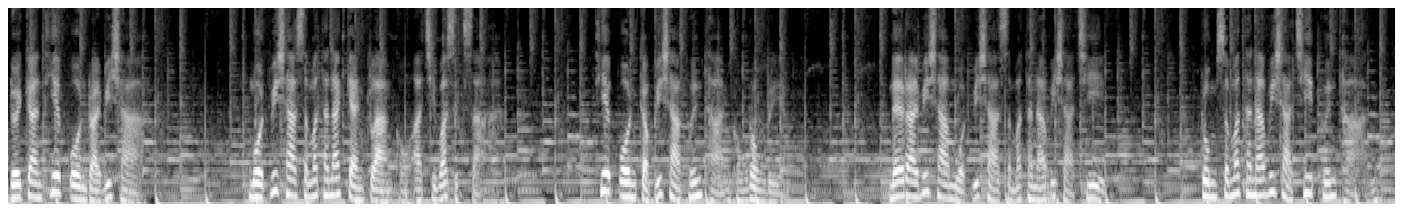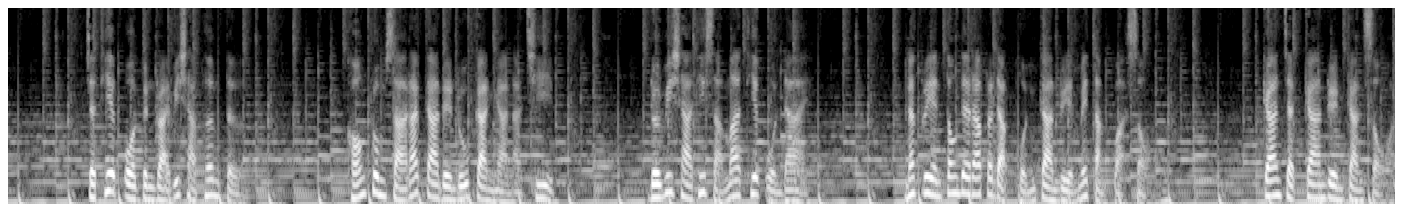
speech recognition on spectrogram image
โดยการเทียบโอนรายวิชา หมวดวิชาสมรรถนะแกนกลางของอาชีวศึกษา เทียบโอนกับวิชาพื้นฐานของโรงเรียน ในรายวิชาหมวดวิชาสมรรถนะวิชาชีพ กลุ่มสมรรถนะวิชาชีพพื้นฐาน จะเทียบโอนเป็นรายวิชาเพิ่มเติม ของกลุ่มสาระการเรียนรู้การงานอาชีพ โดยวิชาที่สามารถเทียบโอนได้ นักเรียนต้องได้รับระดับผลการเรียนไม่ต่ำกว่า 2 การจัดการเรียนการสอน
